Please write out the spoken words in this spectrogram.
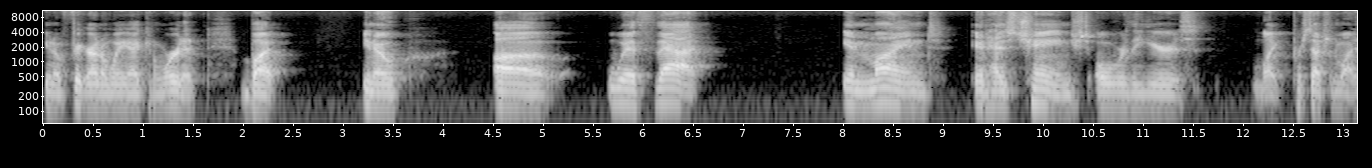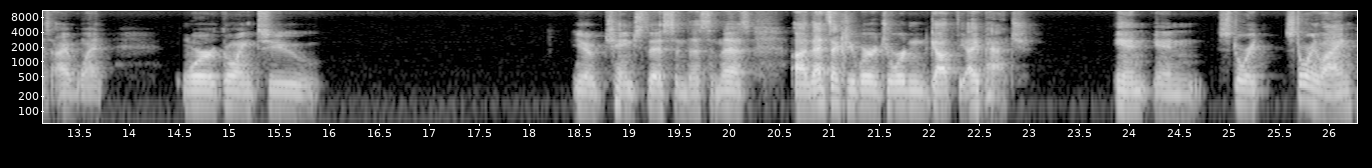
you know, figure out a way I can word it. But, you know, uh, with that in mind, it has changed over the years, like perception wise. I went, we're going to, you know, change this and this and this. Uh, that's actually where Jordan got the eye patch in in story storyline.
